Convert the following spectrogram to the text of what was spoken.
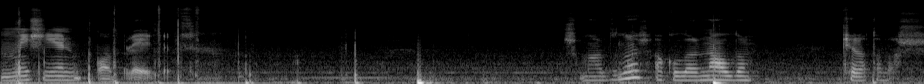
Mission completed. Şımardılar. Akıllarını aldım. Keratalar.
